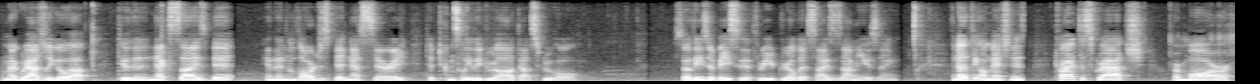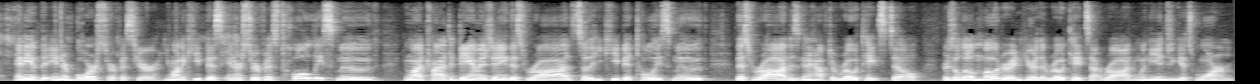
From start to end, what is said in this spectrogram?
I'm to gradually go up to the next size bit and then the largest bit necessary to completely drill out that screw hole. So these are basically the three drill bit sizes I'm using. Another thing I'll mention is try not to scratch or mar any of the inner bore surface here. You want to keep this inner surface totally smooth. You want to try not to damage any of this rod so that you keep it totally smooth. This rod is going to have to rotate still. There's a little motor in here that rotates that rod when the engine gets warm.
